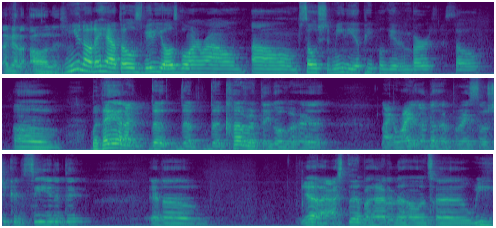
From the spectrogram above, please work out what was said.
I got all that. You know, they have those videos going around um, social media, people giving birth. So Um, but they had like the, the the cover thing over her like right under her breast, so she couldn't see anything. And um, yeah, like I stood behind her the whole time. We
